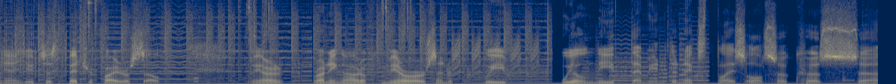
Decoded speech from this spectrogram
Yeah, you just petrify yourself. We are running out of mirrors and we will need them in the next place also, cause uh,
